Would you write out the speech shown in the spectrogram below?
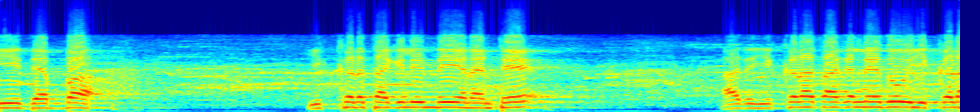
ఈ దెబ్బ ఇక్కడ తగిలింది అని అంటే అది ఇక్కడ తగలేదు ఇక్కడ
